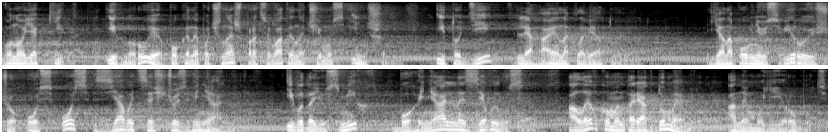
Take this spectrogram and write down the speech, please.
Воно як кіт, ігнорує, поки не почнеш працювати над чимось іншим, і тоді лягає на клавіатуру. Я наповнююсь вірою, що ось-ось з'явиться щось геніальне, і видаю сміх, бо геніальне з'явилося, але в коментарях до мемів, а не моїй роботі.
